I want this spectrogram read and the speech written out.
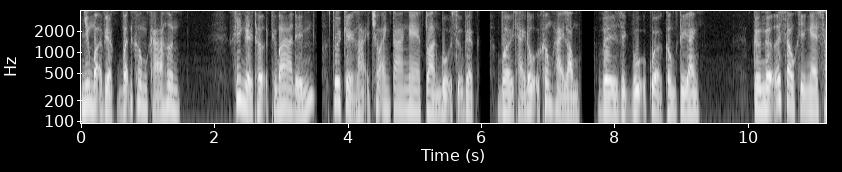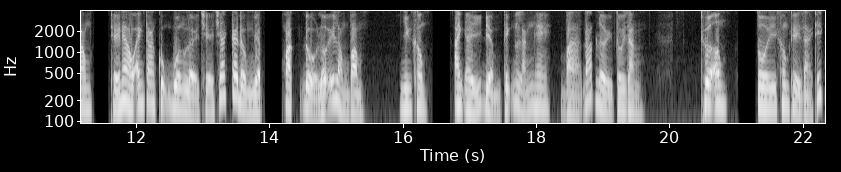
nhưng mọi việc vẫn không khá hơn. Khi người thợ thứ ba đến, tôi kể lại cho anh ta nghe toàn bộ sự việc với thái độ không hài lòng về dịch vụ của công ty anh. Cứ ngỡ sau khi nghe xong, thế nào anh ta cũng buông lời chê trách các đồng nghiệp hoặc đổ lỗi lòng vòng. Nhưng không, anh ấy điềm tĩnh lắng nghe và đáp lời tôi rằng Thưa ông, tôi không thể giải thích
